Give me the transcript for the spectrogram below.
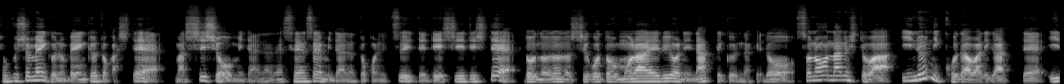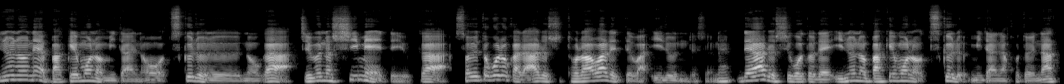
特殊メイクの勉強とかして、まあ、師匠みたいなね、先生みたいなとこについて弟子入りして、どんどんどんどん仕事をもらえるようになってくるんだけど、その女の人は犬にこだわりがあって、犬のね、化け物みたいのを作るのが自分の使命っていうか、そういうところからある種囚われてはいるんですよね。で、ある仕事で犬の化け物を作るみたいなことになっ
